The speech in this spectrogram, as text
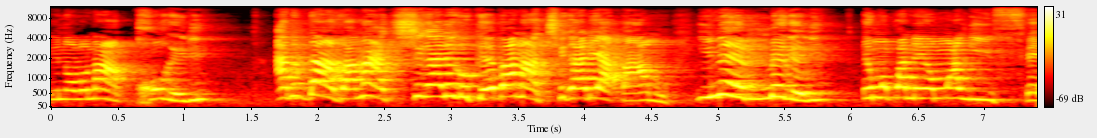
Ị nọrọ na-akọgheri adịdaza na-achịgharị gị ka ebe a na-achịgharị akpa amụ. Ị na-emegheri ịnwekwa na ịmalụ ife.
